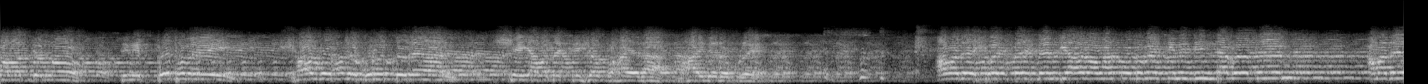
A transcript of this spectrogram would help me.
করার জন্য তিনি প্রথমেই সর্বোচ্চ গুরুত্ব দেন সেই আমাদের কৃষক ভাইয়েরা, ভাইদের উপরে। আমাদের শহীদ প্রেসিডেন্ট জিয়াউর রহমান প্রথমে তিনি চিন্তা করেছেন, আমাদের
